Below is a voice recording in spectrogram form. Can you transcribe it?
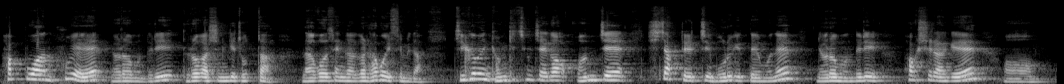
확보한 후에 여러분들이 들어가시는 게 좋다라고 생각을 하고 있습니다. 지금은 경기 침체가 언제 시작될지 모르기 때문에 여러분들이 확실하게 어,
